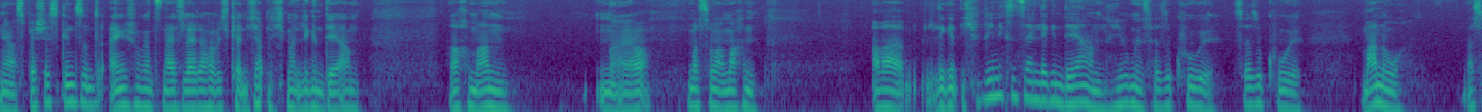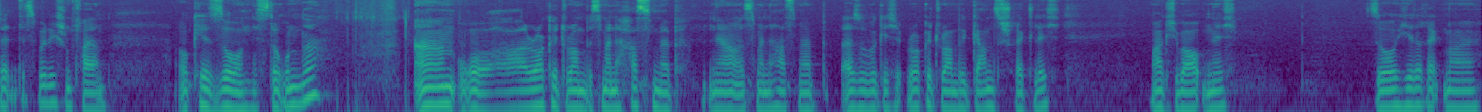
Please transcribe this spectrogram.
Ja, Special Skins sind eigentlich schon ganz nice. Leider habe ich keinen. Ich habe nicht mal einen legendären. Ach man. Naja, was soll man machen? Aber ich wenigstens einen legendären. Junge, das wäre so cool. Das wäre so cool. Mano. Das, das würde ich schon feiern. Okay, so, nächste Runde. Ähm, oh, Rocket Rumble ist meine Hassmap. Ja, ist meine Hassmap. Also wirklich Rocket Rumble ganz schrecklich. Mag ich überhaupt nicht. So, hier direkt mal.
